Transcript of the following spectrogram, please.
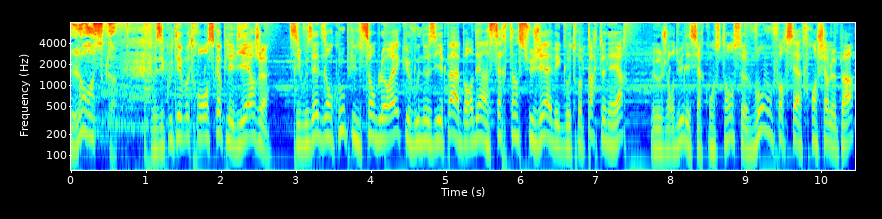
L'horoscope. Vous écoutez votre horoscope les vierges? Si vous êtes en couple, il semblerait que vous n'osiez pas aborder un certain sujet avec votre partenaire. Mais aujourd'hui, les circonstances vont vous forcer à franchir le pas.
